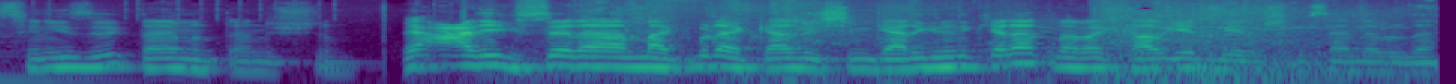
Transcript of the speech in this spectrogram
Seni izledik Diamond'dan düştüm. Ve aleykümselam bak bırak kardeşim gerginlik yaratma bak kavga etmeyelim şimdi sen de burada.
